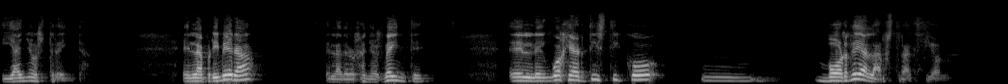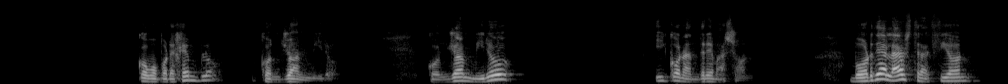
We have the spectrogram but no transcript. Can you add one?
y años 30. En la primera, en la de los años 20, el lenguaje artístico mm, bordea la abstracción, como por ejemplo con Joan Miró. Con Joan Miró y con André Masson. Bordea la abstracción,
